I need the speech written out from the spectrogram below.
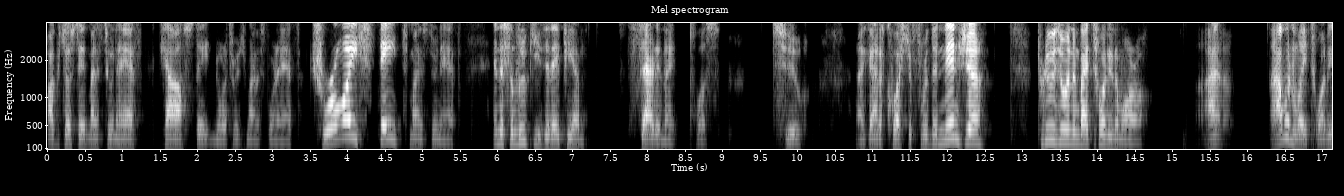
Arkansas State minus two and a half. Cal State, Northridge minus four and a half. Troy State minus three and a half. And the Salukis at 8 p.m. Saturday night plus two. I got a question for the Ninja. Purdue's winning by 20 tomorrow. I I wouldn't lay 20.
